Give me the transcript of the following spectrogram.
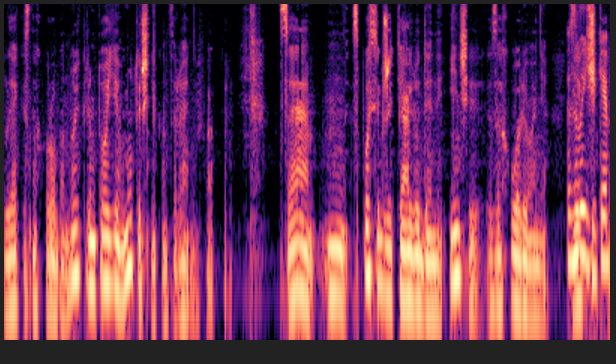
злоякісна хвороба. Ну і крім того, є внутрішні канцерогенні фактори. Це спосіб життя людини, інші захворювання. Звички.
